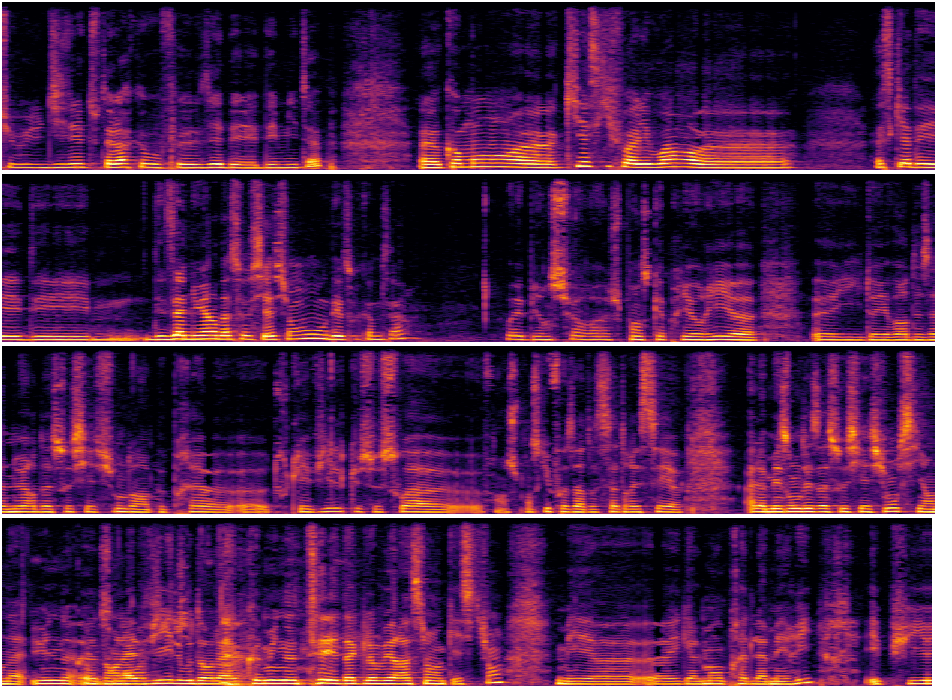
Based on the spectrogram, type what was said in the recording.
Tu disais tout à l'heure que vous faisiez des, des meet-up. comment, qui est-ce qu'il faut aller voir est-ce qu'il y a des, des, des annuaires d'associations ou des trucs comme ça? Oui, bien sûr. Euh, je pense qu'a priori, euh, euh, il doit y avoir des annuaires d'associations dans à peu près toutes les villes, que ce soit. enfin, je pense qu'il faut s'adresser à la maison des associations s'il y en a une dans la ville ou dans la communauté d'agglomération en question, mais également auprès de la mairie. Et puis,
